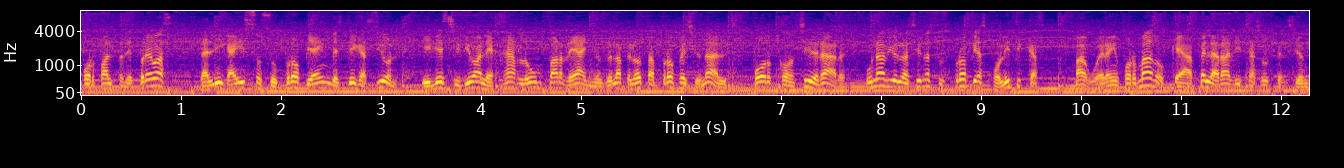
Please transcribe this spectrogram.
por falta de pruebas, la liga hizo su propia investigación y decidió alejarlo un par de años de la pelota profesional por considerar una violación a sus propias políticas. Bauer ha informado que apelará dicha suspensión.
